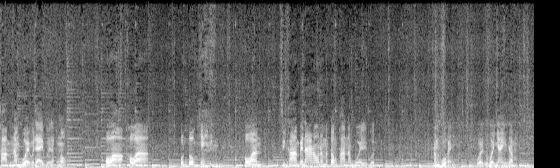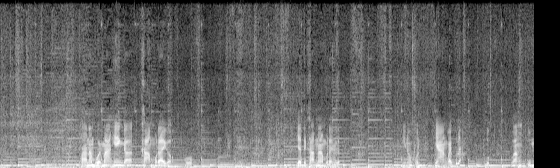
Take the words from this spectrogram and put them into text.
ขามน้ำห่วยไ่ได้ไปสักเนาะเพราะว่าเขาว่าฝนตกแห้งเพราะว่าสีขามไปหน้าเขานะมันต้องผ่านน้ำห่วยทุกคนน้ำห่วยห่วยกับห่วยใหญ่ซ้ำถ้านน้ำห่วยมากแห้งก็ขามบ่ได้ก็โอ้อย่าแต่ขามน้ำบ่ได้แหละนี่เน้องคนย่างไปพุ่นละปุ๊บวางอุ้ม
